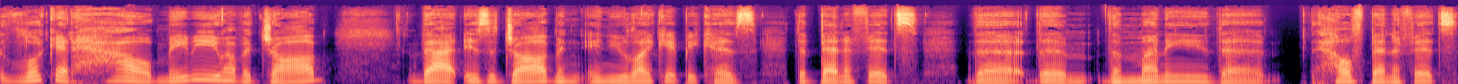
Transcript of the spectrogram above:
Look at how maybe you have a job that is a job and, and you like it because the benefits, the, the, the money, the health benefits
